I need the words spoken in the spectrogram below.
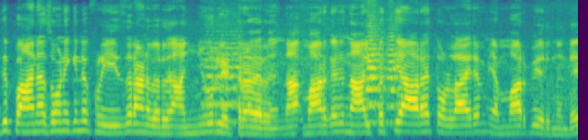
ഇത് പാനാസോണിക്കിന്റെ ഫ്രീസറാണ് വരുന്നത്. അഞ്ഞൂറ് ലിറ്ററാണ് വരുന്നത്. മാർക്കറ്റിൽ നാൽപ്പത്തി ആറ് തൊള്ളായിരം എം ആർ പി വരുന്നുണ്ട്.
